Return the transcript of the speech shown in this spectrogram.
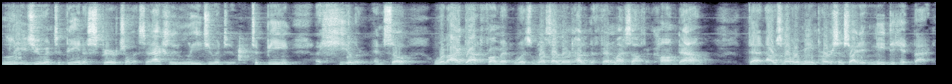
leads you into being a spiritualist. It actually leads you into to being a healer. And so what I got from it was once I learned how to defend myself and calm down, that I was never a mean person, so I didn't need to hit back.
